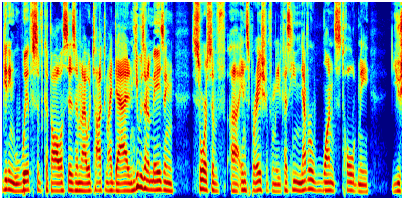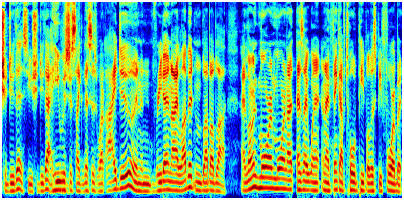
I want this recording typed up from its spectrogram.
getting whiffs of Catholicism and I would talk to my dad, and he was an amazing source of uh, inspiration for me because he never once told me you should do this, you should do that. He was just like, this is what I do, and, and Rita and I love it, and blah blah blah. I learned more and more as I went, and I think I've told people this before, but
